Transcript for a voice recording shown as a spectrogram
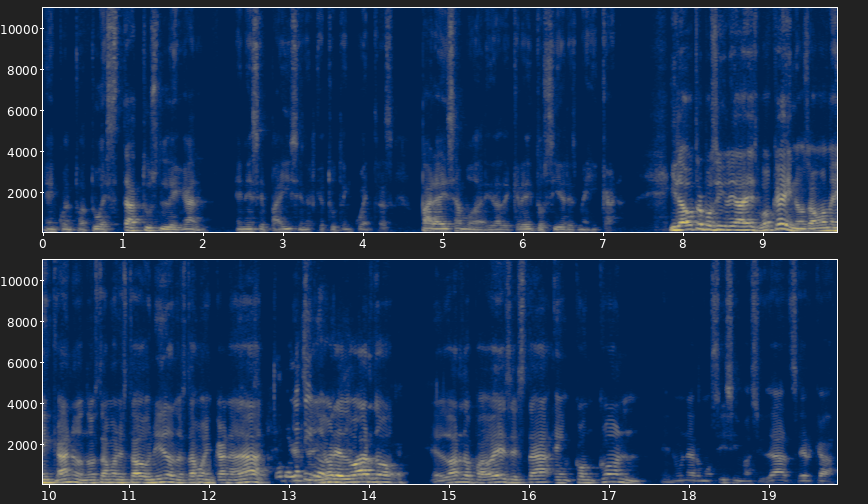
en cuanto a tu estatus legal en ese país en el que tú te encuentras para esa modalidad de crédito si eres mexicano. Y la otra posibilidad es, ok, no somos mexicanos, no estamos en Estados Unidos, no estamos en Canadá. el señor Eduardo Eduardo Pavés está en Concón, en una hermosísima ciudad cerca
